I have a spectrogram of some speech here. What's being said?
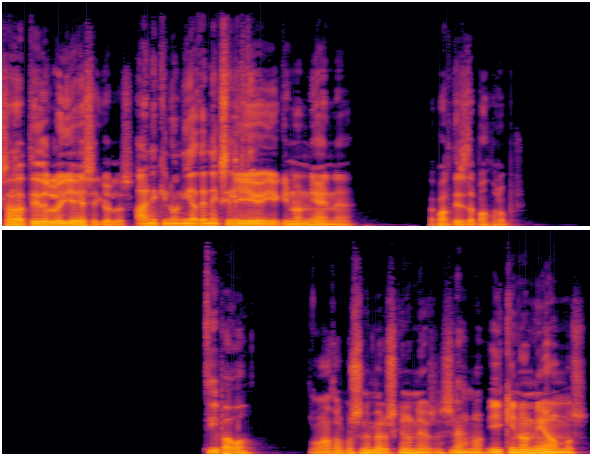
Ξέρετε τι ιδεολογία είσαι κιόλας; αν η κοινωνία δεν εξελιχθεί. Η, η κοινωνία είναι. Απαρτίζεται από ανθρώπους. Τι είπα εγώ; Ο άνθρωπος είναι μέρος της κοινωνίας. Ναι. Δεν συμφωνώ. Η κοινωνία όμως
